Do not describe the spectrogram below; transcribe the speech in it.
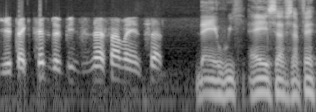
il est actif depuis 1927. Ben oui. Hey, ça, ça fait.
